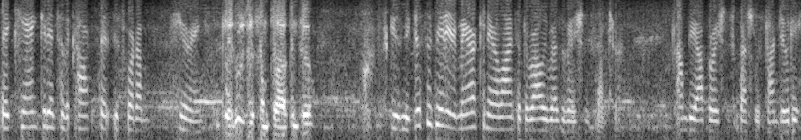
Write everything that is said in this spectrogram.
They can't get into the cockpit is what I'm hearing. Okay, who's this I'm talking to? Excuse me, this is Nydia at American Airlines at the Raleigh Reservation Center. I'm the operations specialist on duty.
